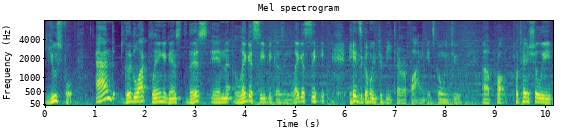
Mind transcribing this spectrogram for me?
useful. And good luck playing against this in Legacy, because in Legacy, it's going to be terrifying. It's going to uh, potentially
